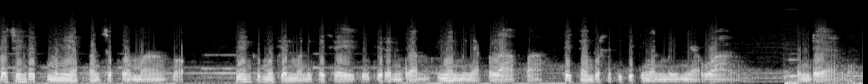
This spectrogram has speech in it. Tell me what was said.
Mbak Jenggot menyiapkan sebuah mangkok yang kemudian manik gajah itu direndam dengan minyak kelapa dicampur sedikit dengan minyak wangi cendana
